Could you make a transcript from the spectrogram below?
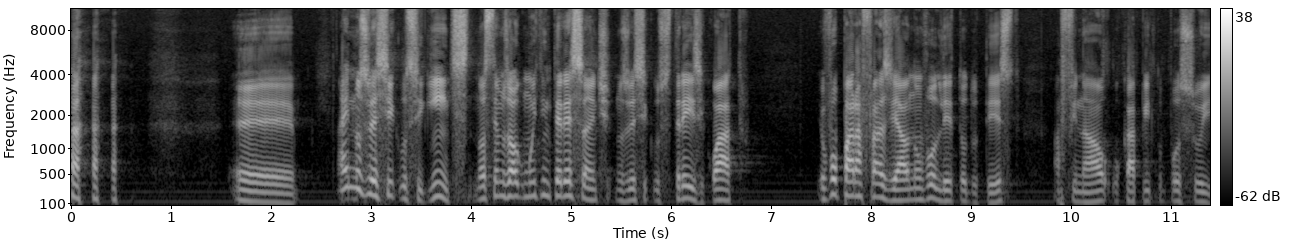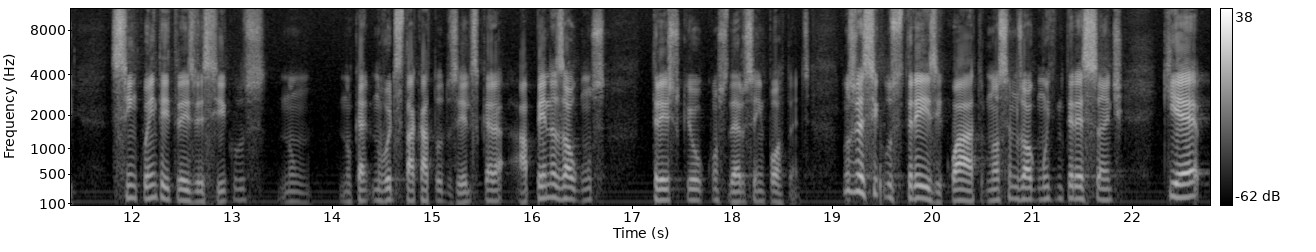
é, aí nos versículos seguintes, nós temos algo muito interessante. Nos versículos 3 e 4. Eu vou parafrasear, eu não vou ler todo o texto. Afinal, o capítulo possui 53 versículos. Não, não, quero, não vou destacar todos eles, quero apenas alguns trechos que eu considero ser importantes. Nos versículos 3 e 4, nós temos algo muito interessante, que é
